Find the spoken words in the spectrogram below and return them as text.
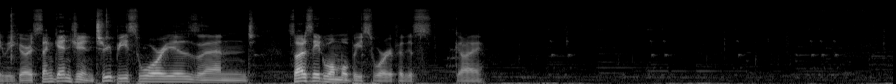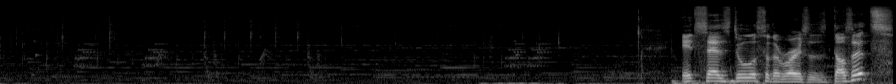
Here we go. Sengenjin, two Beast Warriors, and... So I just need one more Beast Warrior for this guy. It says Duelist of the Roses. Does it?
